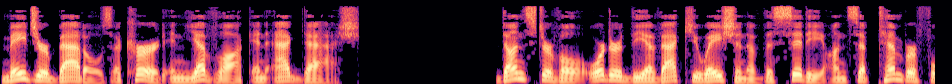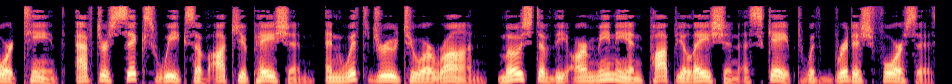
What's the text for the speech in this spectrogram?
Major battles occurred in Yevlak and Agdash. Dunsterville ordered the evacuation of the city on September 14, after six weeks of occupation, and withdrew to Iran. Most of the Armenian population escaped with British forces.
